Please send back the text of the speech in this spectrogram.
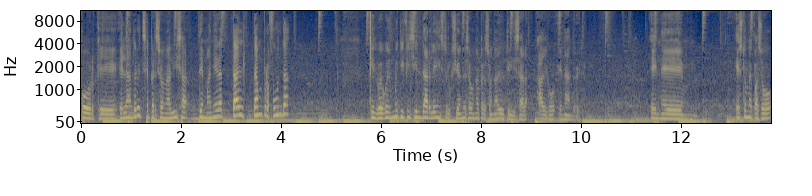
Porque el Android se personaliza de manera tal, tan profunda que luego es muy difícil darle instrucciones a una persona de utilizar algo en Android. Eh, esto me pasó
